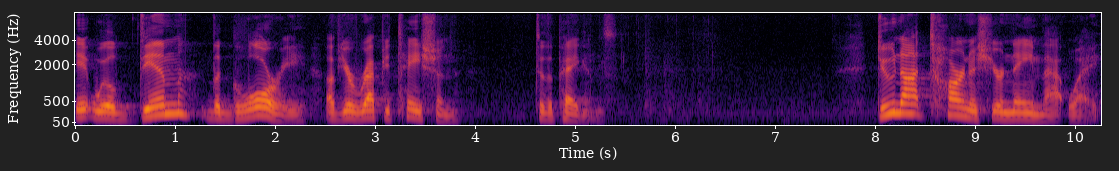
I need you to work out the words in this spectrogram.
it will dim the glory of your reputation to the pagans. Do not tarnish your name that way.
